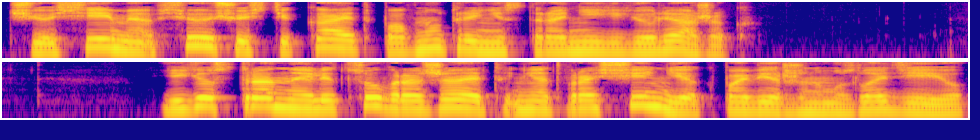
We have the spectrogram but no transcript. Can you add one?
чье семя все еще стекает по внутренней стороне ее ляжек. Ее странное лицо выражает не отвращение к поверженному злодею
